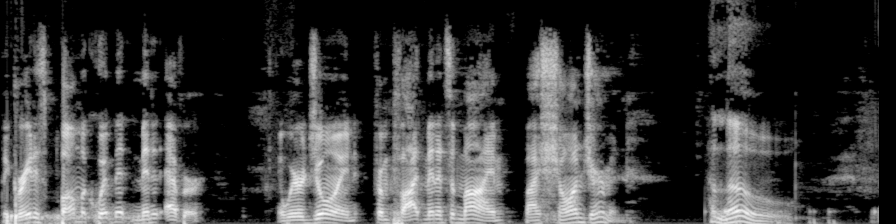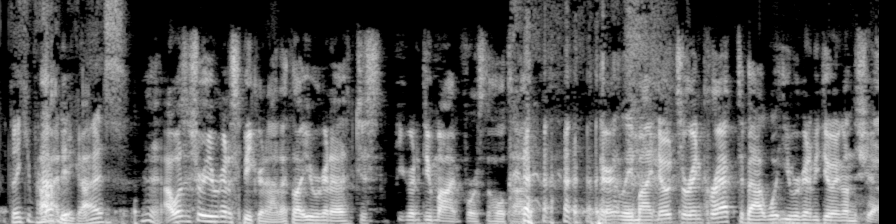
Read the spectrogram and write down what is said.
the greatest bum equipment minute ever. And we're joined from Five Minutes of Mime by Sean German. Hello. Thank you for having me, guys. I wasn't sure you were going to speak or not. I thought you were going to just you were going to do mime for us the whole time. Apparently, my notes are incorrect about what you were going to be doing on the show.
